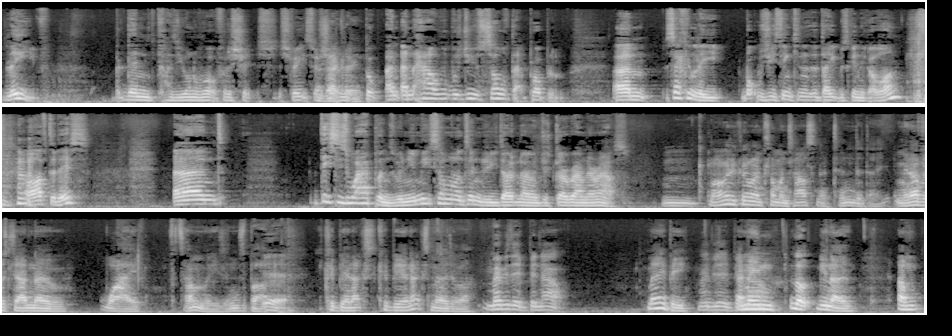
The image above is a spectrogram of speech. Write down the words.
leave. But then, because you want to walk for the sh- sh- streets or Exactly. shit. But and, and how would you solve that problem? Um, secondly, what was you thinking that the date was going to go on after this? And this is what happens when you meet someone on Tinder you don't know and just go around their house. Why would you go on someone's house on a Tinder date? I mean, obviously, I know why for some reasons, but Yeah. it could be an ex, could be an ex murderer. Maybe they'd been out. Maybe. Maybe they'd I mean, out. look, you know, um,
